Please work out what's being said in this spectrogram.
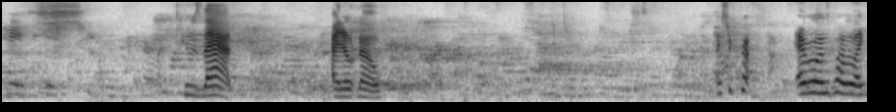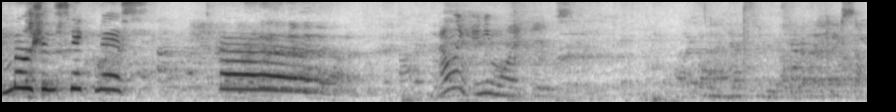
hey, hey. Who's that? I don't know. I should. Pro- everyone's probably like motion sickness. Ah. I don't think anyone is. You suck.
